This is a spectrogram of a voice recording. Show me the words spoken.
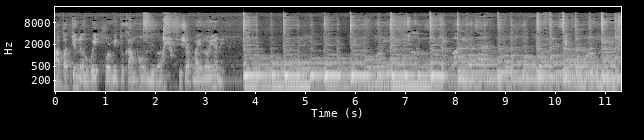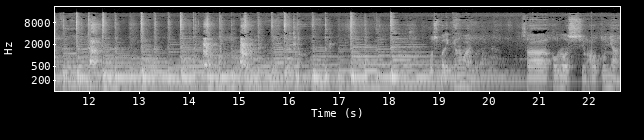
Apat yun, no? wait for me to come home, di ba? Si sharp minor yan eh. Sa chorus, yung auto niya.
